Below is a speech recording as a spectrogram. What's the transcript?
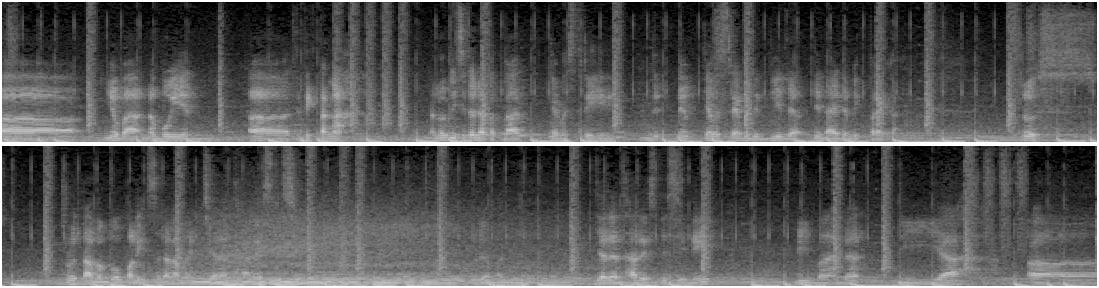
uh, nyoba nemuin uh, titik tengah lalu di situ dapat banget chemistry chemistry yang di, di, di dynamic mereka. Terus terutama gue paling senang sama Jared Harris di sini. Udah apa Jared Harris di sini di mana dia uh,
